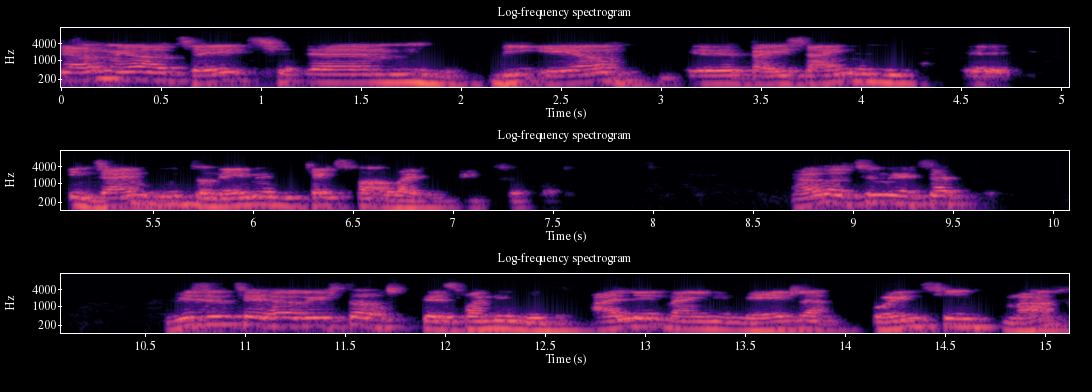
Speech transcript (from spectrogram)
Der hat mir erzählt, ähm, wie er äh, bei seinen, in seinem Unternehmen Textverarbeitung eingeführt hat. Er hat zu mir gesagt, wissen Sie, Herr Richter, das habe ich mit alle meine Mädler einzeln gemacht,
